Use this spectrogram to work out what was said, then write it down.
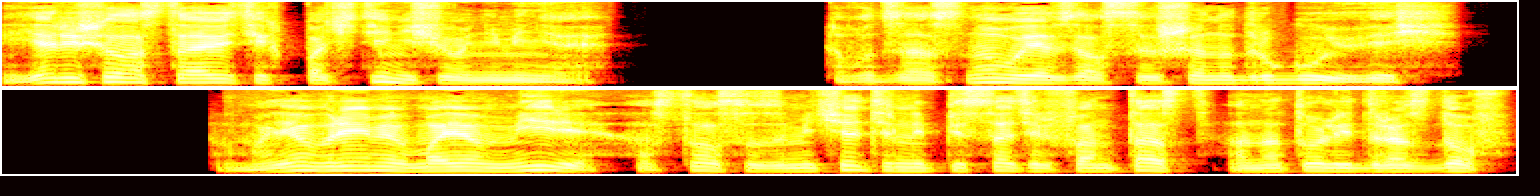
я решил оставить их, почти ничего не меняя. А вот за основу я взял совершенно другую вещь. В мое время в моем мире остался замечательный писатель-фантаст Анатолий Дроздов.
